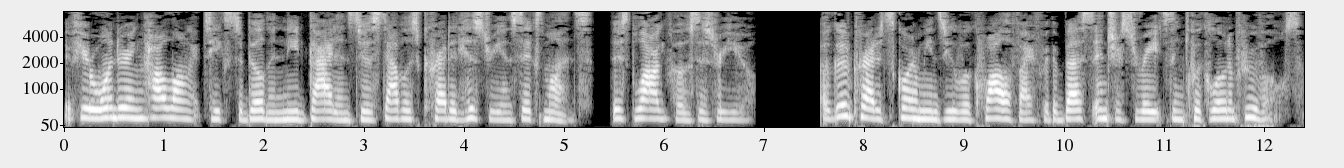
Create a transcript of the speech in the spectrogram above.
If you're wondering how long it takes to build and need guidance to establish credit history in 6 months, this blog post is for you. A good credit score means you will qualify for the best interest rates and quick loan approvals.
